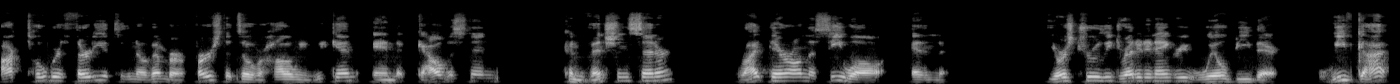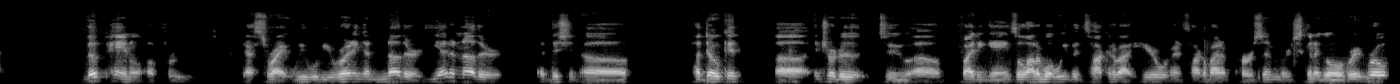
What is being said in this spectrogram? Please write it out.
October 30th to November 1st. It's over Halloween weekend in the Galveston Convention Center, right there on the seawall. And yours truly, Dreaded and Angry, will be there. We've got the panel approved. That's right. We will be running another, yet another edition of Hadoken, uh, intro to, to uh, fighting games. A lot of what we've been talking about here, we're going to talk about in person. We're just going to go over it. We'll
